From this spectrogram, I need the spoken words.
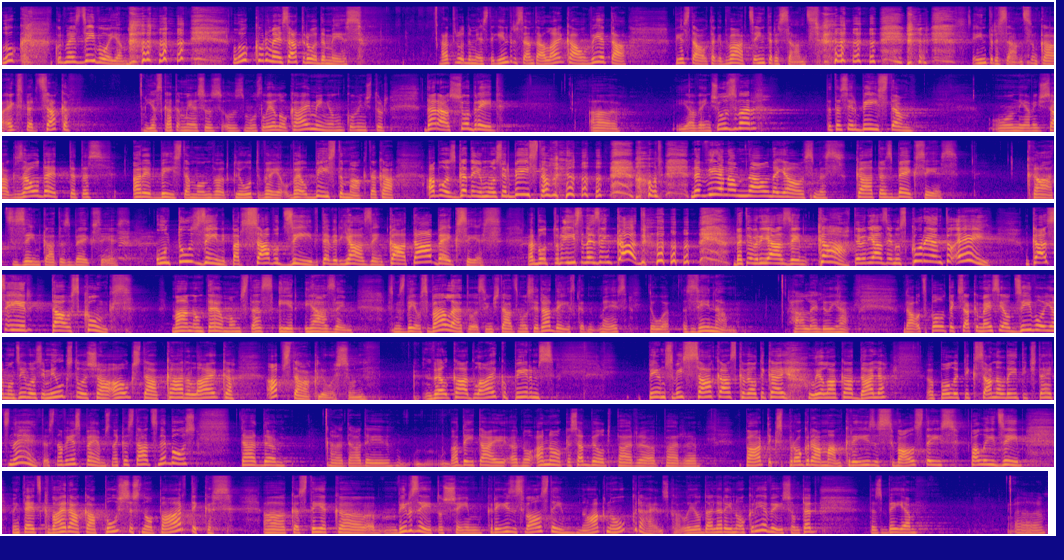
Lūk, kur mēs dzīvojam, Lūk, kur mēs atrodamies. Atrodamies tik interesantā laikā un vietā. Piestāv tagad vārds interesants. interesants. Un kā eksperts saka, ja skatāmies uz, uz mūsu lielo kaimiņu un ko viņš tur darās šobrīd, uh, ja viņš uzvar, tad tas ir bīstami. Un, ja viņš sāk zaudēt, tad tas arī ir bīstami un var kļūt vēl, vēl bīstamāk. Abos gadījumos ir bīstami. nevienam nav nejausmas, kā tas beigsies. Kāds zina, kā tas beigsies. Un tu zini par savu dzīvi. Tev ir jāzina, kā tā beigsies. Varbūt tur īsti nezini, kad. Bet tev ir jāzina, kā. Tev ir jāzina, uz kurien tu ej. Kas ir tavs kungs? Man un tev tas ir jāzina. Vismaz Dievs vēlētos, Viņš tāds mums ir radījis, kad mēs to zinām. Halleluja! Daudz politiķi saka, ka mēs jau dzīvojam un dzīvosim ilgstošā, augstā kara laika apstākļos. Un vēl kādu laiku pirms, pirms viss sākās, ka vēl tikai lielākā daļa politikas analītiķi teica, nē, tas nav iespējams, nekas tāds nebūs. Tad, um, tādi vadītāji no ANO, kas atbild par, par pārtiks programmām krīzes valstīs, palīdzību. Viņi teica, ka vairāk kā puses no pārtikas, kas tiek virzīta uz šīm krīzes valstīm, nāk no Ukrainas, kā liela daļa arī no Krievijas. Un tad tas bija uh,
